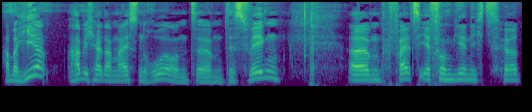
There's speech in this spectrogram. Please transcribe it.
Aber hier habe ich halt am meisten Ruhe und ähm, deswegen, ähm, falls ihr von mir nichts hört,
